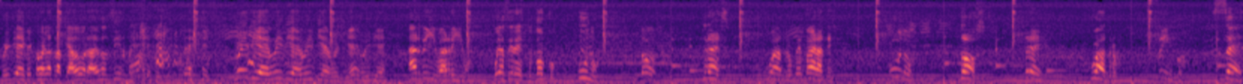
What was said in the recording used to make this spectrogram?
Muy bien, hay que coger la trapeadora, eso sirve. Muy bien, muy bien, muy bien, muy bien, muy bien. Arriba, arriba. Voy a hacer esto, toco. Uno, dos, tres, cuatro, prepárate. Uno, dos, tres, cuatro, cinco, seis,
